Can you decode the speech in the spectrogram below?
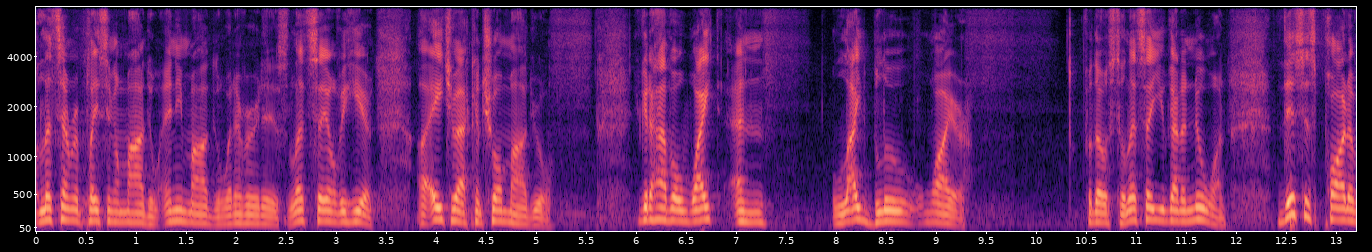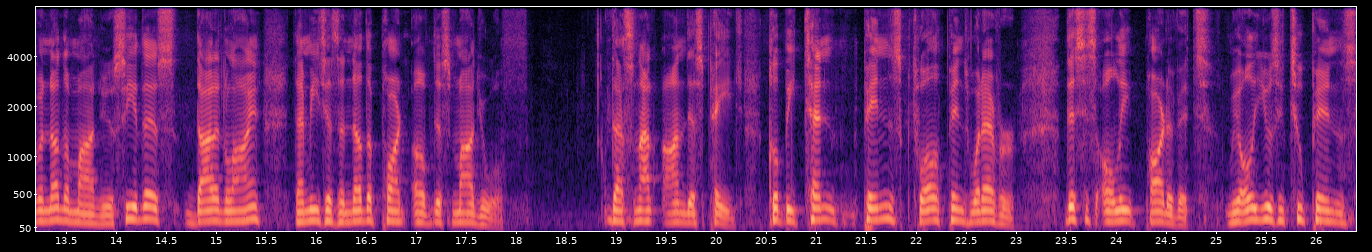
let's say I'm replacing a module, any module, whatever it is. Let's say over here, a HVAC control module. You're going to have a white and light blue wire for those two. Let's say you got a new one. This is part of another module. You See this dotted line? That means there's another part of this module that's not on this page. Could be 10 pins, 12 pins, whatever. This is only part of it. We're only using two pins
